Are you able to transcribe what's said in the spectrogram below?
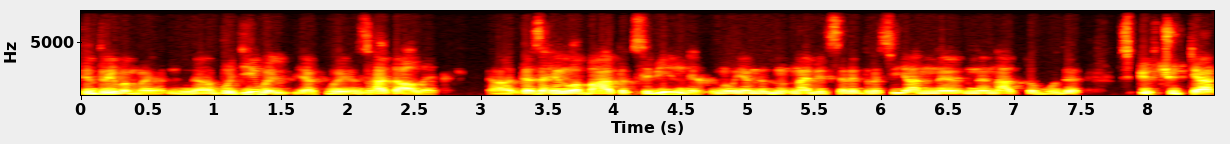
підривами будівель, як ви згадали, де загинуло багато цивільних. Ну я навіть серед росіян не, не надто буде співчуття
